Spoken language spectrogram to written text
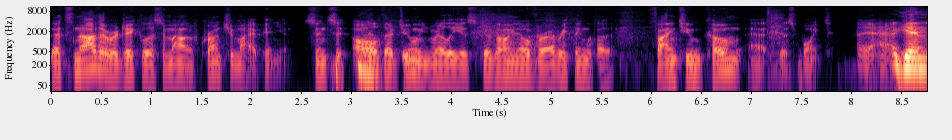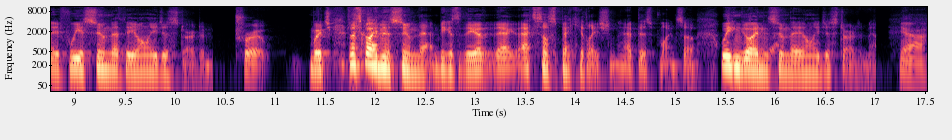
That's not a ridiculous amount of crunch, in my opinion. Since it, all No. they're doing really is they're going over everything with a fine-tuned comb at this point. again, if we assume that they only just started, True. Which let's go ahead and assume that because the other that, that's still speculation at this point. So we can go ahead and assume they only just started now. Yeah.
